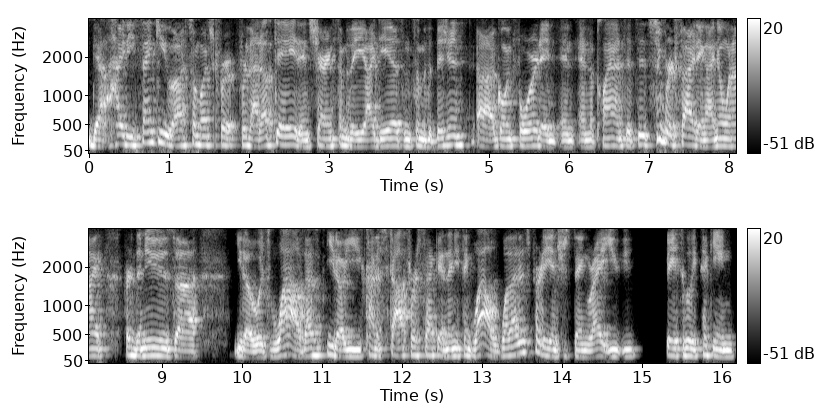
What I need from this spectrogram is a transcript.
Yeah, Heidi, thank you uh, so much for, for that update and sharing some of the ideas and some of the vision uh, going forward and, and, and the plans. It's, it's super exciting. I know when I heard the news, uh, you know, was wow, that's, you know, you kind of stop for a second and then you think, wow, well, that is pretty interesting, right? You, you basically picking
